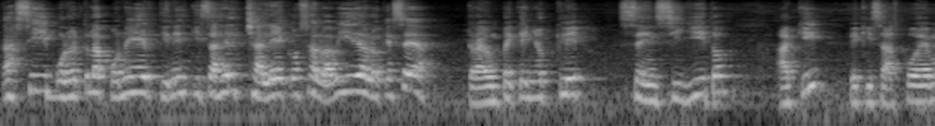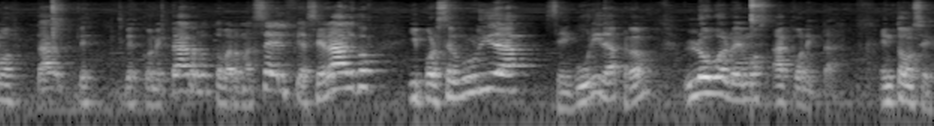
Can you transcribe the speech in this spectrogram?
así, volvértelo a poner, tienes quizás el chaleco salvavidas, lo que sea, trae un pequeño clip sencillito aquí que quizás podemos desconectarlo, tomar una selfie, hacer algo y por seguridad, seguridad, perdón, lo volvemos a conectar. Entonces,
